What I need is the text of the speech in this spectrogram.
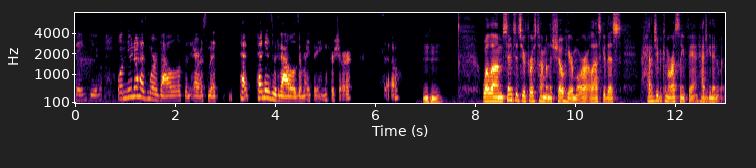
Thank you. Well, Nuno has more vowels than Aerosmith. Pet, pet names with vowels are my thing for sure. So Mm-hmm. Well, um, since it's your first time on the show here, Maura, I'll ask you this: How did you become a wrestling fan? How would you get into it?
